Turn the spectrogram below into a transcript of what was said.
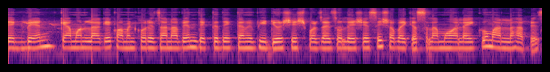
দেখবেন কেমন লাগে, কমেন্ট করে জানাবেন। দেখতে দেখতে আমি ভিডিওর শেষ পর্যায়ে চলে এসেছি। সবাইকে আসসালামু আলাইকুম, আল্লাহ হাফেজ।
